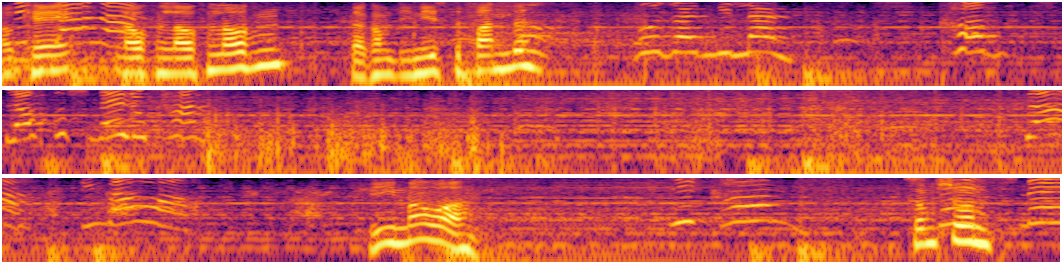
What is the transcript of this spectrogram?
Okay, laufen, laufen, laufen. Da kommt die nächste Bande. Wo sollen wir lang? Komm, lauf so schnell du kannst. Da, die Mauer. Die Mauer. Sie kommen! Komm schon. Schnell.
